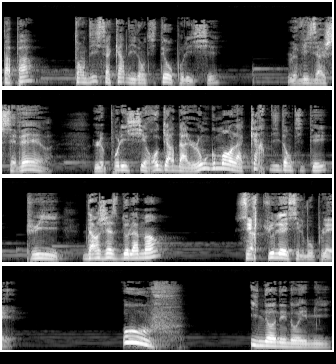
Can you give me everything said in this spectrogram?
Papa tendit sa carte d'identité au policier. Le visage sévère, le policier regarda longuement la carte d'identité, puis, d'un geste de la main, Circulez, s'il vous plaît. Ouf Inon et Noémie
